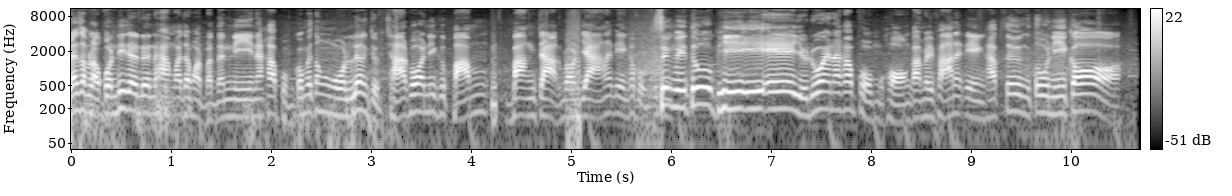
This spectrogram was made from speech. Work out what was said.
และสำหรับคนที่จะเดินทางมาจังหวัดปัตตานีนะครับผมก็ไม่ต้องงงเรื่องจุดชาร์จเพราะว่านี่คือปั๊มบางจากดอนยางนั่นเองครับผมซึ่งมีตู้ PEA อยู่ด้วยนะครับผมของการไฟฟ้านั่นเองครับ ซึ่งตู้นี้ก็อ่า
